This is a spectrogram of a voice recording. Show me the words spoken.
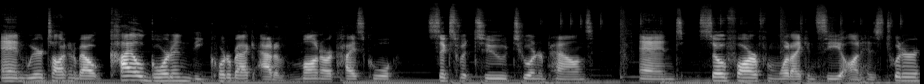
And we're talking about Kyle Gordon, the quarterback out of Monarch High School, six foot two, 200 pounds. And so far, from what I can see on his Twitter,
